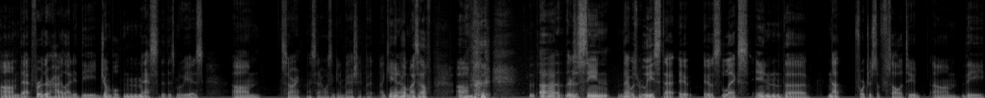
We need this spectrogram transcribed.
um, that further highlighted the jumbled mess that this movie is. Um, Sorry, I said I wasn't gonna bash it, but I can't help myself. Um, uh, there's a scene that was released that it it was Lex in the not Fortress of Solitude, um, the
